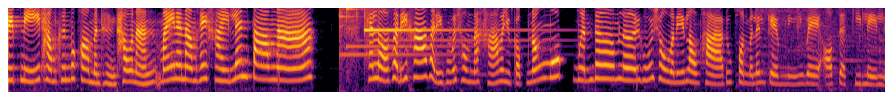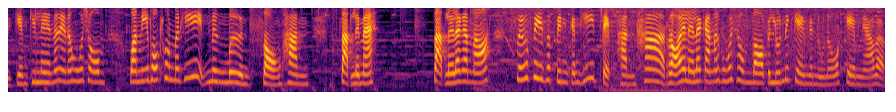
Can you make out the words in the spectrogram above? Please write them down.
คลิปนี้ทำขึ้นเพื่อความบันเทิงเท่านั้น ไม่แนะนำให้ใครเล่นตามนะฮัลโหล สวัสดีค่ะ สวัสดีคุณผู้ชมนะคะ มาอยู่กับน้องมุกเหมือนเดิมเลยคุณผู้ชมวันนี้เราพาทุกคนมาเล่นเกมนี้ Way of the g i l e n หรือเกมกิเลนนั่นเองนะคุณผู้ชม วันนี้พกทุนมาที่ 12,000 จัดเลยไหมจัดเลยแล้วกันเนาะซื้อฟรีสปินกันที่ 7,500 เลยแล้วกันนะคุณผู้ชมรอไปลุ้นในเกมกันหนูนะว่าเกมเนี้ยแบบ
